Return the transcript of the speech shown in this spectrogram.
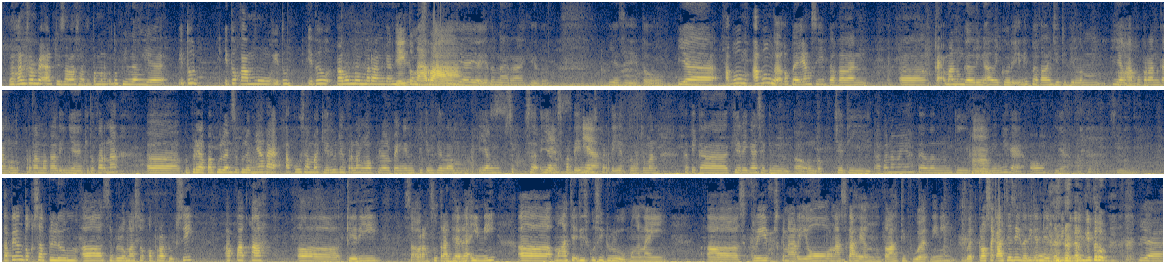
bahkan sampai ada salah satu temanku tuh bilang ya itu itu kamu itu itu kamu memerankan Ya, itu Nara. sendiri." Iya ya itu Nara gitu. Iya sih itu. Ya aku aku nggak kebayang sih bakalan eh, kayak Manunggaling Alegori ini bakalan jadi film yang Ha-ha. aku perankan untuk pertama kalinya gitu. Karena eh, beberapa bulan sebelumnya kayak aku sama Gary udah pernah ngobrol pengen bikin film yang se- se- yang Yes, seperti ini yang iya. seperti itu. Cuman ketika Gary ngajakin eh, untuk jadi apa namanya talent di film ini kayak oh iya aku senang tapi untuk sebelum eh, sebelum masuk ke produksi apakah eh, Gary seorang sutradara ini eh, mengajak diskusi dulu mengenai eh, skrip, skenario, naskah yang telah dibuat ini buat cross check aja sih tadi kan dia Iya. tadi bilang gitu. Iya,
